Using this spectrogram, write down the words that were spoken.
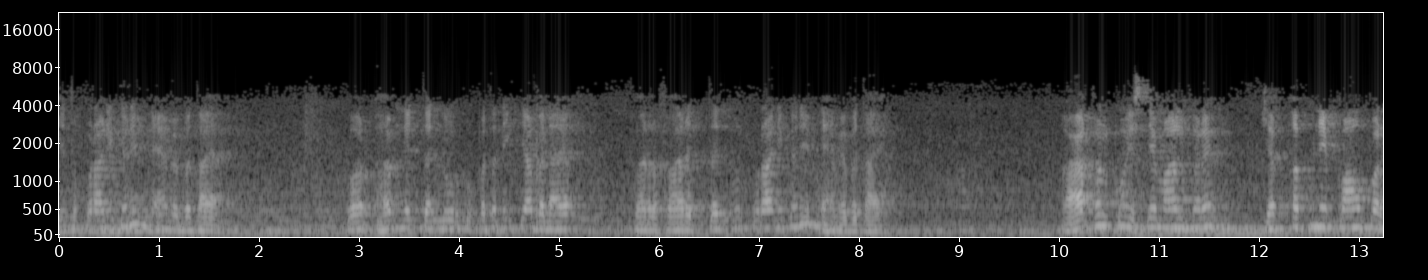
یہ تو پرانی کریم نے ہمیں بتایا۔ اور ہم نے تنور کو پتہ نہیں کیا بنایا۔ فارت تنور پرانی کریم نے ہمیں بتایا۔ عقل کو استعمال کریں، جب اپنے پاؤں پر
